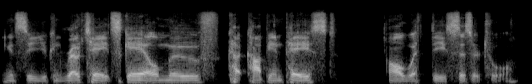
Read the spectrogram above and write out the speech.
You can see you can rotate, scale, move, cut, copy, and paste, all with the scissor tool.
